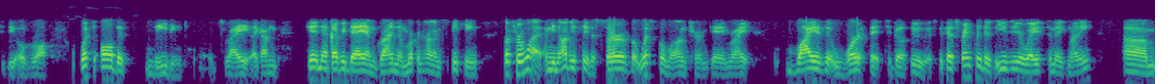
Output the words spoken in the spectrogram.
to be overall. What's all this leading towards, right? Like I'm getting up every day, I'm grinding, I'm working hard, I'm speaking. But for what? I mean, obviously to serve, but what's the long term game, right? Why is it worth it to go through this? Because frankly, there's easier ways to make money um,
